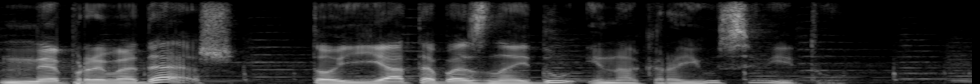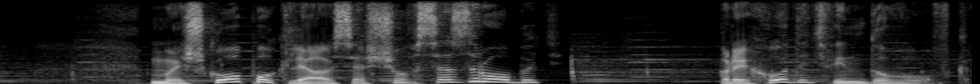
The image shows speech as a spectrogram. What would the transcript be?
Не приведеш, то я тебе знайду і на краю світу. Мишко поклявся, що все зробить. Приходить він до вовка.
